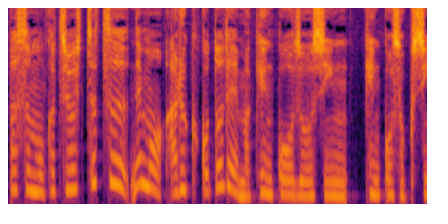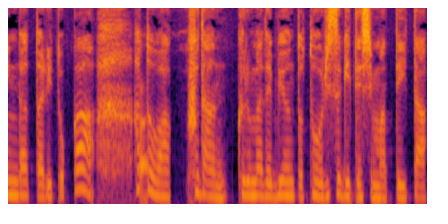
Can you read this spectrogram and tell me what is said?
バスも活用しつつ、でも歩くことで、まあ、健康増進、健康促進だったりとか、あとは普段車でビュンと通り過ぎてしまっていた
